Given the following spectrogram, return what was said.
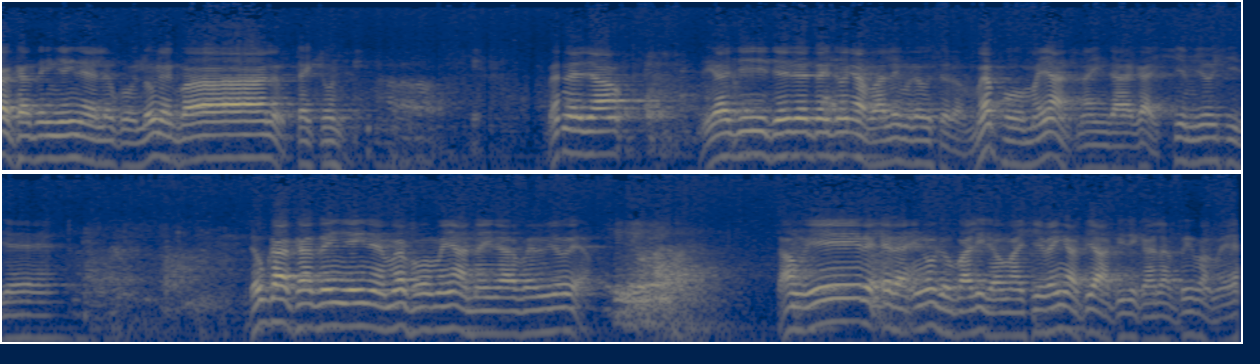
ခက်ခတ်သိငိမ့်တဲ့အလုပ်ကိုလုပ်လိုက်ပါလို့တိုက်တွန်းတယ်ဘယ်နဲ့ကြောင့်ဒီအကြီးတဲ့တဲ့တိုက်တွန်းရပါလိမ့်မလို့ဆိုတော့မက်ဖို့မရနိုင်တာကရှင်မျိုးရှိတယ်ဒုက္ခခတ်သိငိမ့်တဲ့မက်ဖို့မရနိုင်တာဘယ်လိုမျိုးလဲကောင်းပြီတဲ့အဲ့ဒါအင်္ဂုတ္တပါဠိတော်မှာရှေ့ဘင်းကပြပြီးဒီကလာပေးပါမယ်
